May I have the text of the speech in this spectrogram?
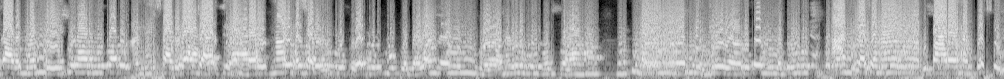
कार्यक्रम होईल आणि साडेदहाच्या आरती नंतर आठ वाजता बसेल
